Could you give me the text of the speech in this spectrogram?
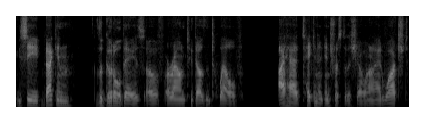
You see, back in the good old days of around 2012, I had taken an interest to the show and I had watched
